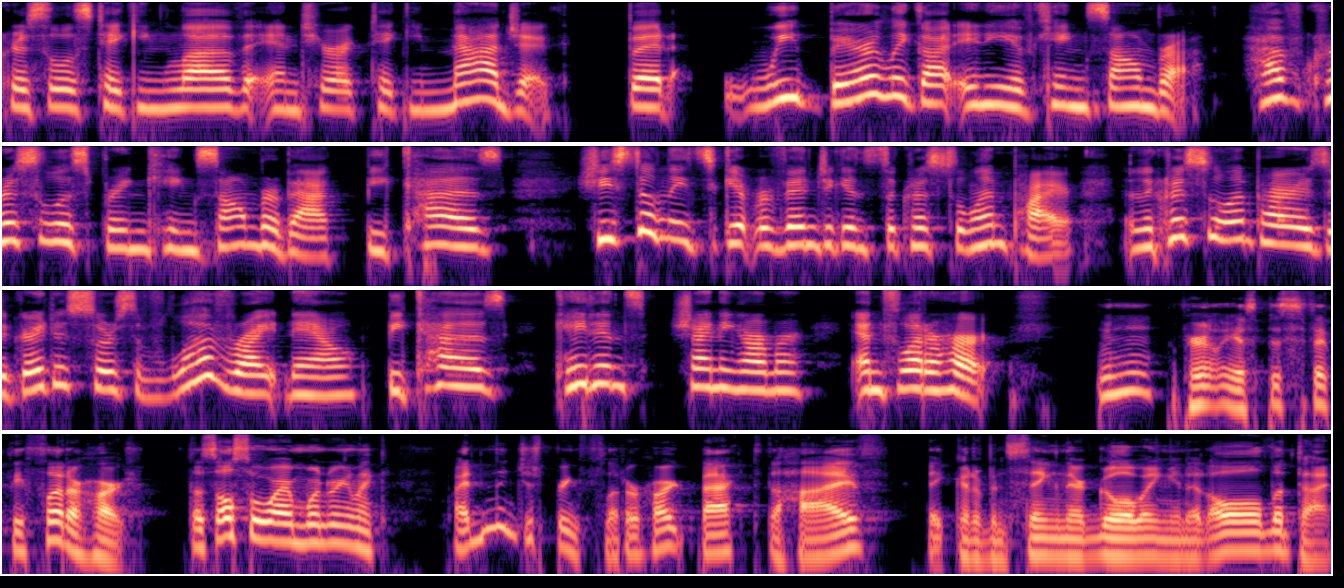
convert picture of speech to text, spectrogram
Chrysalis taking love and Tirek taking magic. But we barely got any of King Sombra. Have Chrysalis bring King Sombra back because she still needs to get revenge against the Crystal Empire. And the Crystal Empire is the greatest source of love right now because Cadance, Shining Armor, and Flutterheart. hmm Apparently, a specifically Flutterheart. That's also why I'm wondering, like, why didn't they just bring Flutterheart back to the hive? They could have been sitting there glowing in it all the time.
